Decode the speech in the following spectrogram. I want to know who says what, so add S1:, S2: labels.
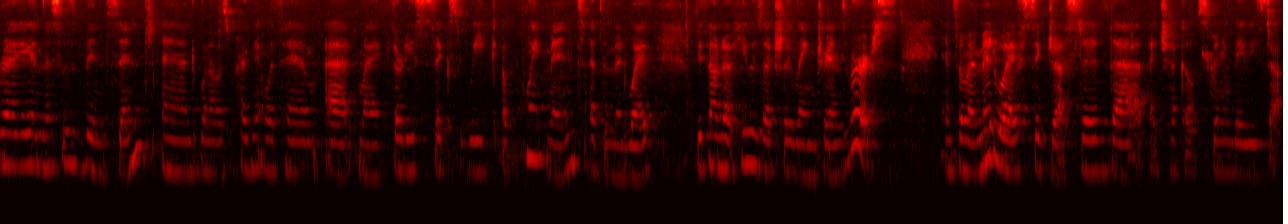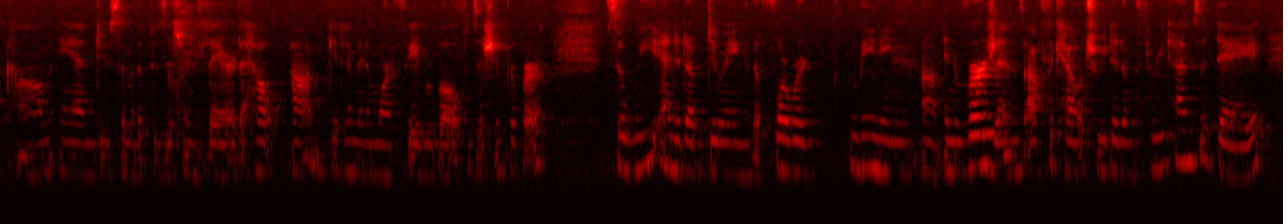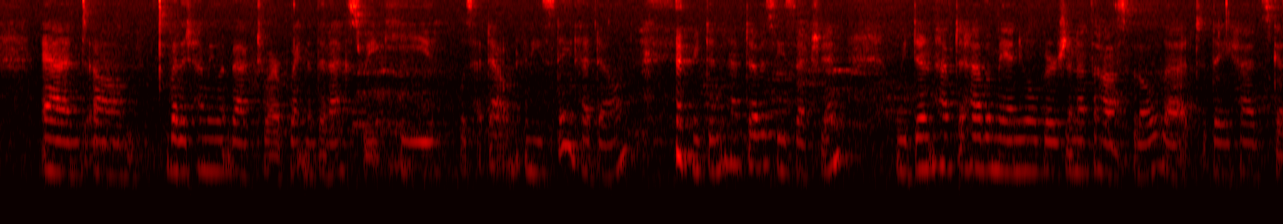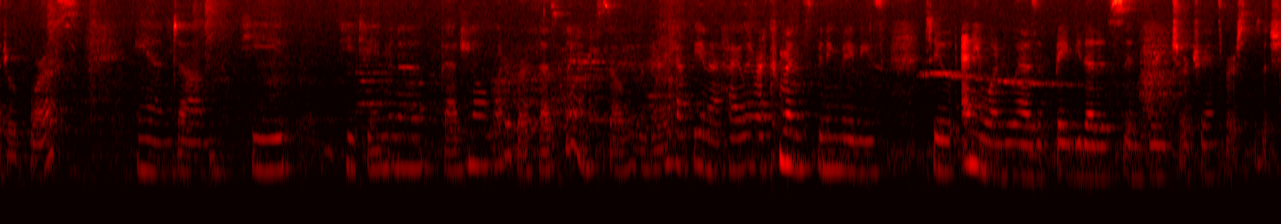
S1: Ray and this is Vincent. And when I was pregnant with him at my 36 week appointment at the midwife, we found out he was actually laying transverse. And so my midwife suggested that I check out spinningbabies.com and do some of the positions there to help um, get him in a more favorable position for birth. So we ended up doing the forward leaning um, inversions off the couch. We did them three times a day. And um, by the time we went back to our appointment the next week, he was head down, and he stayed head down. we didn't have to have a C-section. We didn't have to have a manual version at the hospital that they had scheduled for us, and um, he he came in a vaginal water birth as planned. So we're very happy, and I highly recommend spinning babies to anyone who has a baby that is in breech or transverse position.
